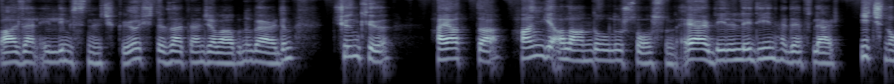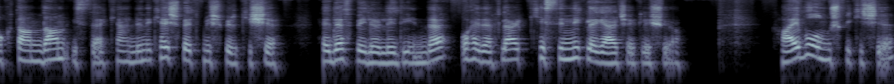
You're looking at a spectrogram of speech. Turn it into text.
bazen 50 misline çıkıyor? İşte zaten cevabını verdim. Çünkü hayatta hangi alanda olursa olsun eğer belirlediğin hedefler iç noktandan ise kendini keşfetmiş bir kişi hedef belirlediğinde o hedefler kesinlikle gerçekleşiyor. Kaybolmuş bir kişi,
